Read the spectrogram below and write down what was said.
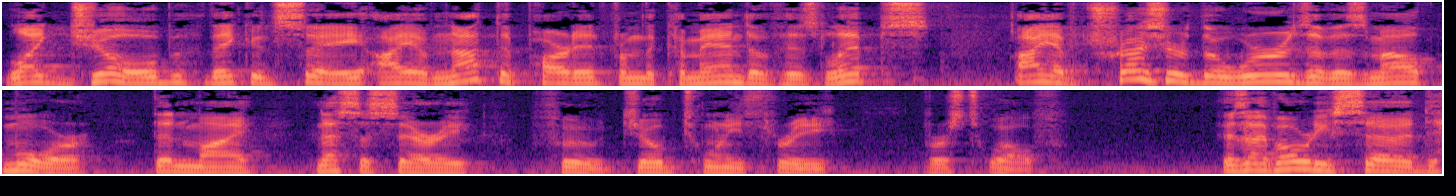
Like Job, they could say, I have not departed from the command of his lips. I have treasured the words of his mouth more than my necessary food. Job 23, verse 12. As I've already said,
